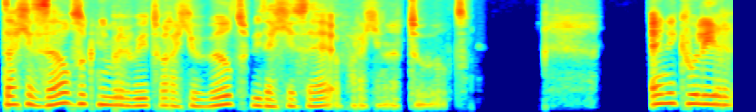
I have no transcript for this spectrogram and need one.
dat je zelfs ook niet meer weet wat je wilt, wie dat je zei of waar je naartoe wilt. En ik wil hier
